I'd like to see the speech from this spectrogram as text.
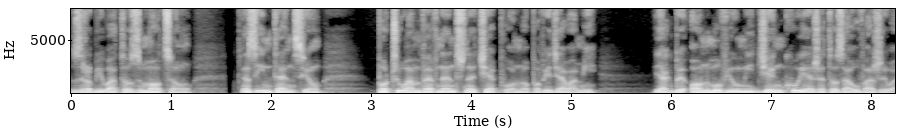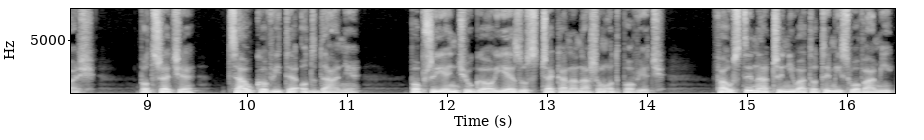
Zrobiła to z mocą, z intencją. Poczułam wewnętrzne ciepło, opowiedziała mi. Jakby on mówił mi, dziękuję, że to zauważyłaś. Po trzecie, całkowite oddanie. Po przyjęciu go Jezus czeka na naszą odpowiedź. Faustyna czyniła to tymi słowami.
